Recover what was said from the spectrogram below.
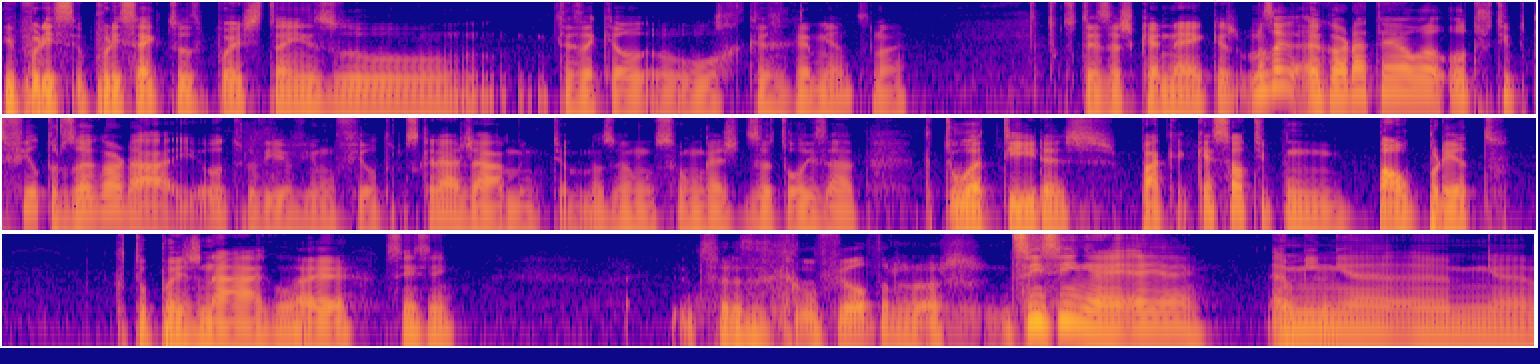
E por isso, por isso é que tu depois tens o. tens aquele o recarregamento, não é? Tu tens as canecas, mas agora até há outro tipo de filtros. Agora há, outro dia vi um filtro, se calhar já há muito tempo, mas eu sou um gajo desatualizado, que tu atiras, pá, que que é só tipo um pau preto que tu pões na água. Ah, é? Sim, sim. Com filtro, Jorge. Sim, sim, é, é, é. A Ok. minha, a minha,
